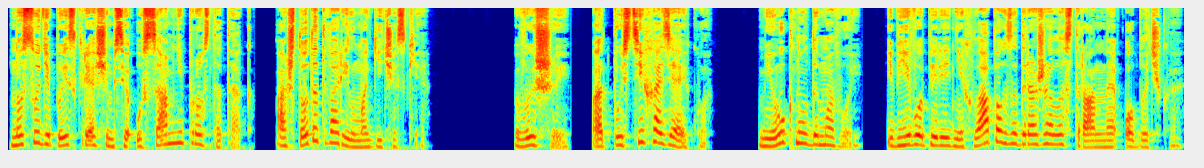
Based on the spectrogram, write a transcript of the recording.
Но, судя по искрящимся усам, не просто так, а что-то творил магически. «Высший, отпусти хозяйку!» Мяукнул домовой, и в его передних лапах задрожало странное облачко.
